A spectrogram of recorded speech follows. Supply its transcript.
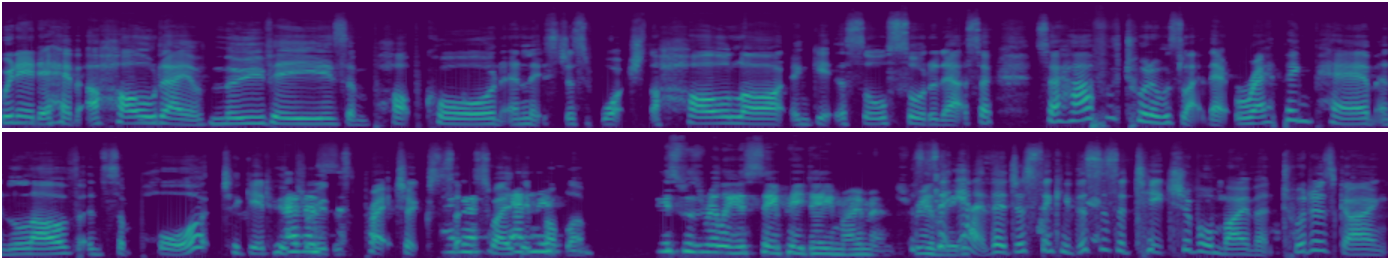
we need to have a whole day of movies and popcorn and let's just watch the whole lot and get this all sorted out. So so half of Twitter was like that, wrapping Pam in love and support to get her And through this and Swayze problem. This was really a CPD moment. So, Really. yeah, they're just thinking this is a teachable moment. Twitter's going,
